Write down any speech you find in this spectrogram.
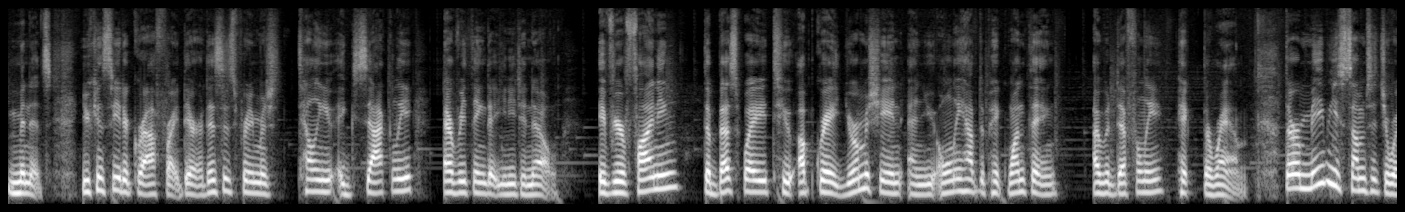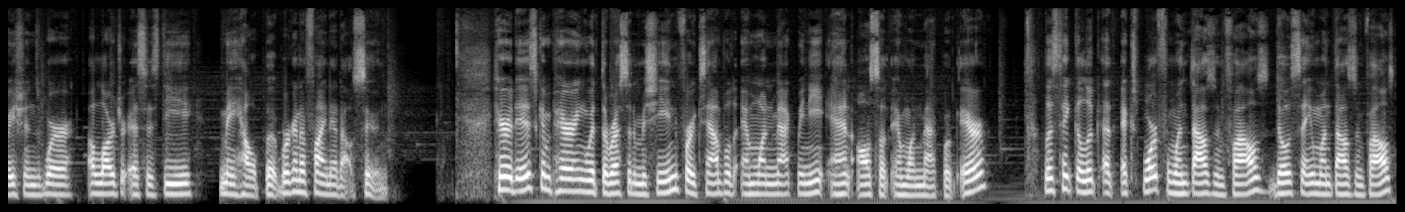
minutes. You can see the graph right there. This is pretty much telling you exactly everything that you need to know. If you're finding the best way to upgrade your machine and you only have to pick one thing, I would definitely pick the RAM. There are maybe some situations where a larger SSD may help, but we're gonna find that out soon. Here it is comparing with the rest of the machine, for example, the M1 Mac Mini and also the M1 MacBook Air. Let's take a look at export for 1000 files, those same 1000 files,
